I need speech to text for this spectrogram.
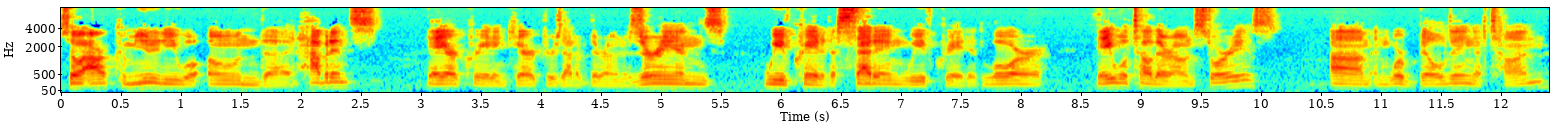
So our community will own the inhabitants. They are creating characters out of their own Azurians. We've created a setting. We've created lore. They will tell their own stories, um, and we're building a ton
